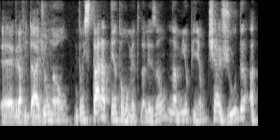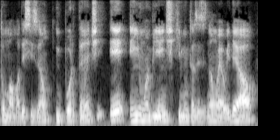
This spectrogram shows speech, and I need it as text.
é, gravidade ou não. Então, estar atento ao momento da lesão, na minha opinião, te ajuda a tomar uma decisão importante e em um ambiente que muitas vezes não é o ideal,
